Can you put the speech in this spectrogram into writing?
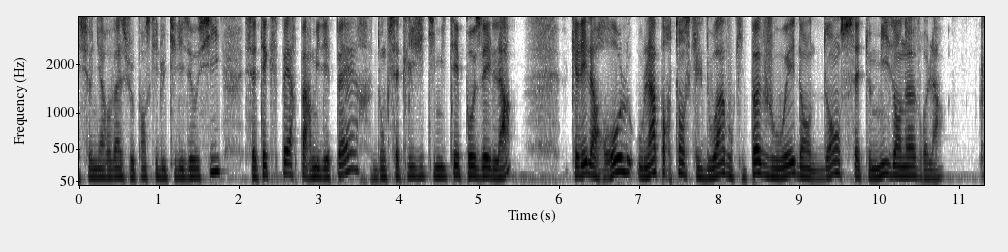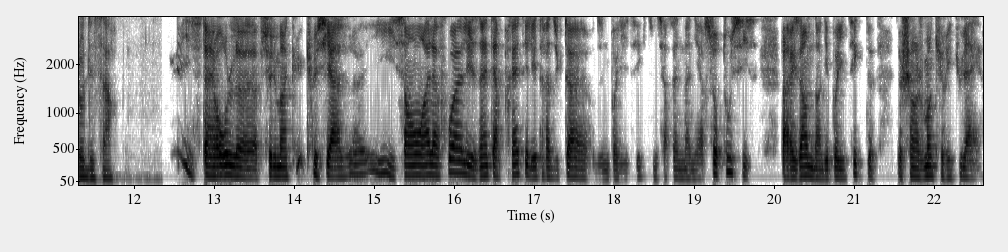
Sonia Revas, je pense qu'il utilisait aussi, cet expert parmi les pairs, donc cette légitimité posée là, quel est leur rôle ou l'importance qu'ils doivent ou qu'ils peuvent jouer dans, dans cette mise en œuvre-là Claude Lessard? C'est un rôle euh, absolument crucial. Ils sont à la fois les interprètes et les traducteurs d'une politique, d'une certaine manière. Surtout si, par exemple, dans des politiques de, changement curriculaire,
